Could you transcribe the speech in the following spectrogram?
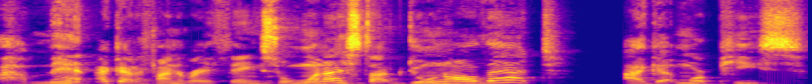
oh, man, I got to find the right thing. So when I stopped doing all that, I got more peace.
